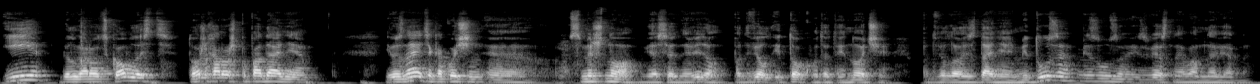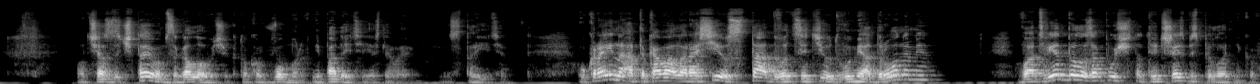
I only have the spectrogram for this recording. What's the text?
И Белгородская область, тоже хорошее попадание. И вы знаете, как очень э, смешно, я сегодня видел, подвел итог вот этой ночи, подвело издание «Медуза», «Мезуза», известное вам, наверное. Вот сейчас зачитаю вам заголовочек, только в обморок не падайте, если вы стоите. Украина атаковала Россию 122 дронами. В ответ было запущено 36 беспилотников.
